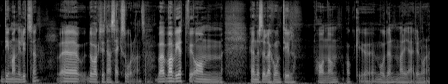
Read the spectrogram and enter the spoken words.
dimman i Lützen. Eh, då var Kristina sex år. Alltså. Va, vad vet vi om hennes relation till honom och eh, modern Maria Eleonora?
